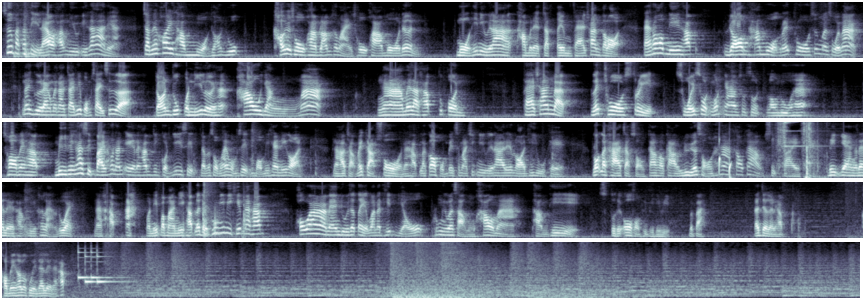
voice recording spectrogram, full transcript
ซึ่งปกติแล้วครับ New Era เนี่ย จะไม่ค่อยทำหมวกย้อนยุค เขาจะโชว์ความล้ำสมัยโชว์ความโมเดิร์นหมวกที่ New Era ทำเนี่ยจัดเต็มแฟชั่นตลอด แต่รอบนี้ครับ ยอมทำหมวกเรโทรซึ่งมันสวยมาก นั่นคือแรงบันดาลใจที่ผมใส่เสื้อย้อนยุควันนี้เลยฮะเข้าอย่างมากงามไหมล่ะครับ ทุกคนแฟชั่นแบบเ e โ r รสตรีท สวยสดงดงามสุดๆ ลองดูฮะ ชอบไหมครับ มีเพียงแค่10ใบเท่านั้นเองนะครับ จริงกด 20 แต่ผสมให้ผม10บอกมีแค่นี้ก่อนนะครับจากไม่กราบสโตร์นะครับ แล้วก็ผมเป็นสมาชิก New Era เรียบร้อยที่ UK ลดราคาจาก 2999เหลือ 2599 10ใบรีบแย่งกันได้เลยครับ มีข้างหลังด้วยนะครับอะวันนี้ประมาณนี้ครับ แล้วเดี๋ยวพรุ่งนี้มีคลิปนะครับ เพราะว่าแมนยูจะเตะวันอาทิตย์เดี๋ยวพรุ่งนี้วันเสาร์ผมเข้ามาทำที่สตูดิโอของ PPTV บ๊ายบายแล้วเจอกันครับ คอมเมนต์เข้ามาคุยกันได้เลยนะครับ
